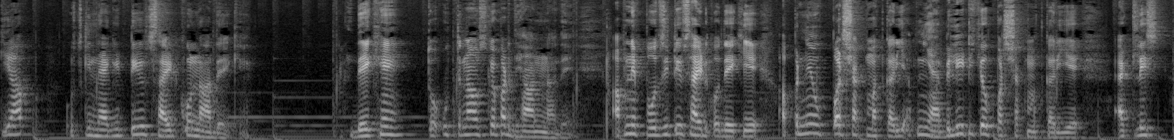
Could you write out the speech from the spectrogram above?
कि आप उसकी नेगेटिव साइड को ना देखें। देखें तो उतना उसके ऊपर ध्यान ना दें। अपने पॉजिटिव साइड को देखिए, अपने ऊपर शक मत करिए, अपनी एबिलिटी के ऊपर शक मत करिए। एटलीस्ट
